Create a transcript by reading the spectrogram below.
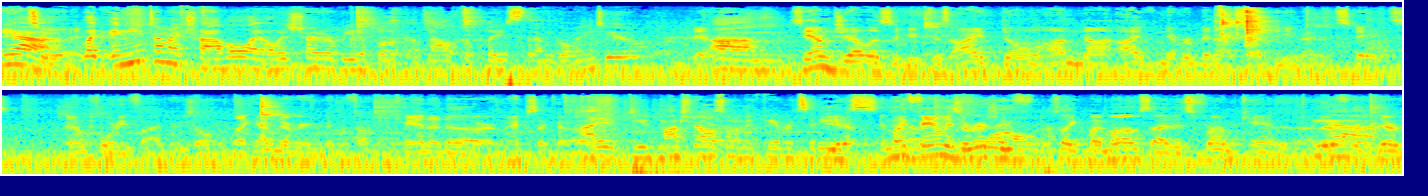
yeah, like anytime I travel, I always try to read a book about the place that I'm going to. Yeah. Um, See, I'm jealous of you because I don't. I'm not. I've never been outside the United States, and I'm 45 years old. Like I've never even been to fucking Canada or Mexico. I dude, Montreal is one of my favorite cities. Know, and my family's originally world. it's like my mom's side is from Canada. They're, Yeah. they're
